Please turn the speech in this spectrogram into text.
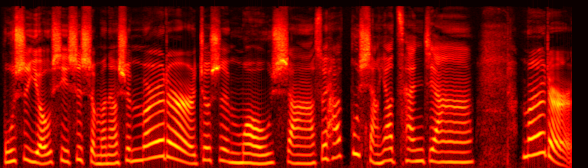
不是游戏，是什么呢？是 murder，就是谋杀，所以他不想要参加。Murder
